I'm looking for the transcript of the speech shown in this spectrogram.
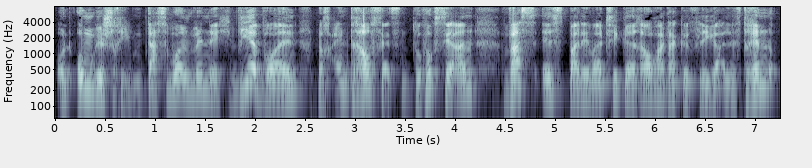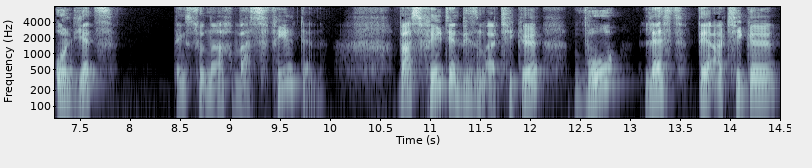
und umgeschrieben. Das wollen wir nicht. Wir wollen noch einen draufsetzen. Du guckst dir an, was ist bei dem Artikel Rauhaardackelpflege alles drin und jetzt denkst du nach, was fehlt denn? Was fehlt denn diesem Artikel? Wo lässt der Artikel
